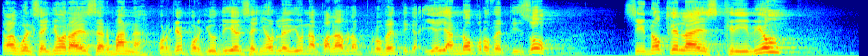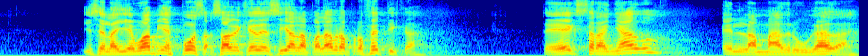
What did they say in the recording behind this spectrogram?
trajo el Señor a esa hermana. ¿Por qué? Porque un día el Señor le dio una palabra profética y ella no profetizó, sino que la escribió y se la llevó a mi esposa. ¿Sabe qué decía la palabra profética? Te he extrañado en la madrugada.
